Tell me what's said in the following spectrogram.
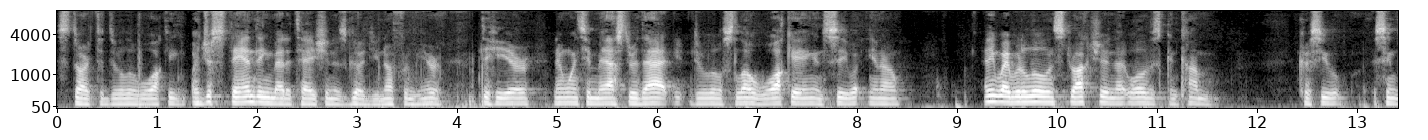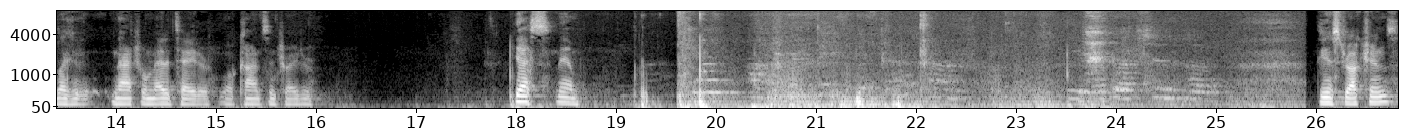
start to do a little walking. Or just standing meditation is good you know from here to here. And then once you master that you do a little slow walking and see what you know. Anyway with a little instruction that all of this can come because you seem like a natural meditator or concentrator yes ma'am the instructions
